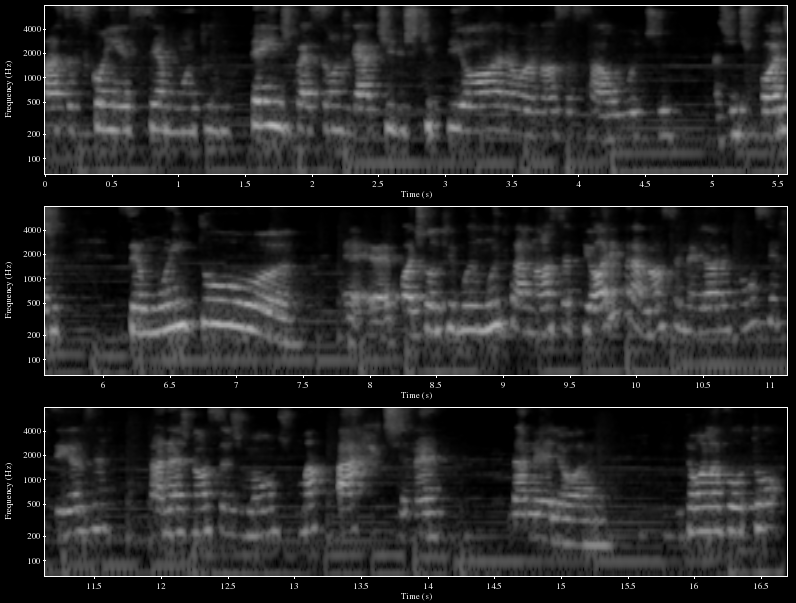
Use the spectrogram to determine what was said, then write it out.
passa a se conhecer muito, entende quais são os gatilhos que pioram a nossa saúde. A gente pode ser muito. É, é pode contribuir muito para a nossa pior e para a nossa melhora, com certeza, está nas nossas mãos uma parte né, da melhora. Então ela voltou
